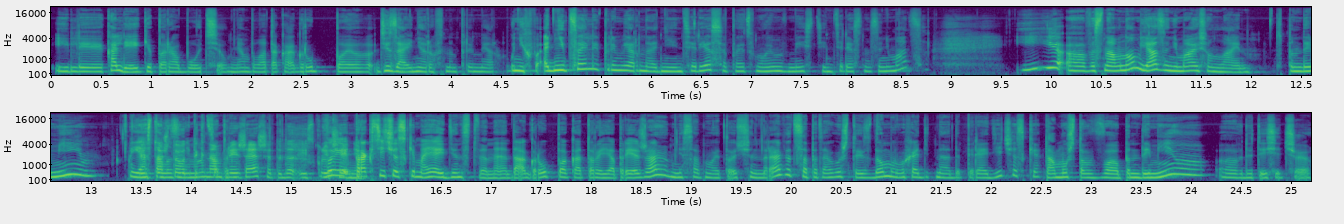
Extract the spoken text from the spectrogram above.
или коллеги по работе. У меня была такая группа дизайнеров, например. У них одни цели примерно, одни интересы, поэтому им вместе интересно заниматься. И э, в основном я занимаюсь онлайн. С пандемией я стала то, что заниматься... ты к нам приезжаешь, это исключение. Вы практически моя единственная, да, группа, которой я приезжаю. Мне самой это очень нравится, потому что из дома выходить надо периодически. Потому что в пандемию э, в 2000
